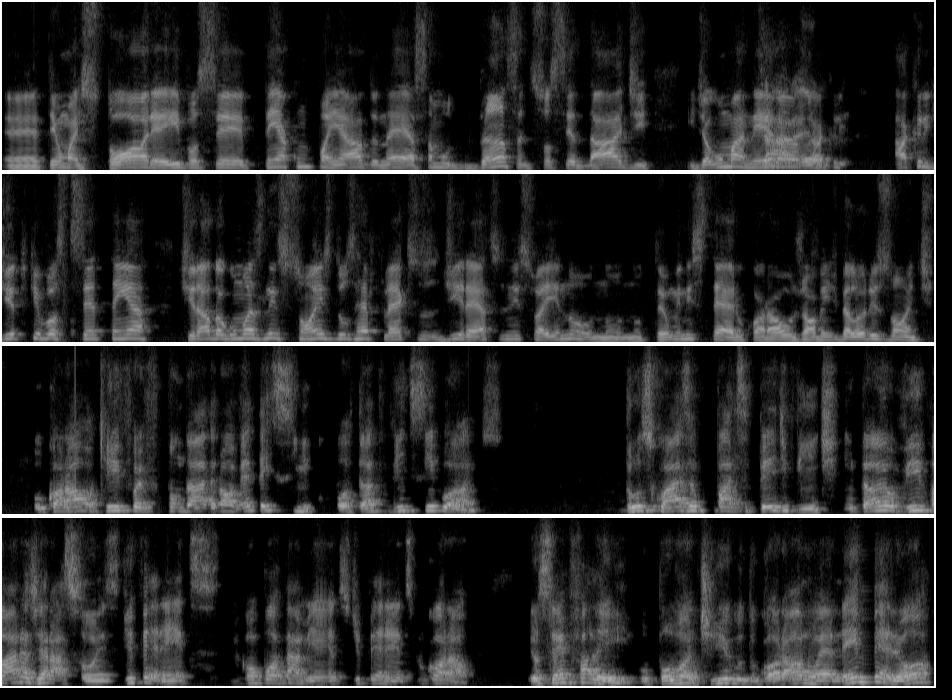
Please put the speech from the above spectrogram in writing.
é, tem uma história aí, você tem acompanhado né, essa mudança de sociedade e de alguma maneira Cara, ac acredito que você tenha tirado algumas lições dos reflexos diretos nisso aí no, no, no teu ministério, Coral Jovem de Belo Horizonte. O Coral aqui foi fundado em 95, portanto 25 anos, dos quais eu participei de 20. Então eu vi várias gerações diferentes, de comportamentos diferentes no Coral. Eu sempre falei, o povo antigo do Coral não é nem melhor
